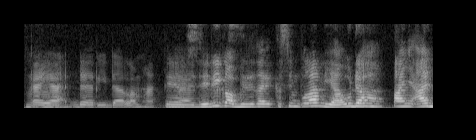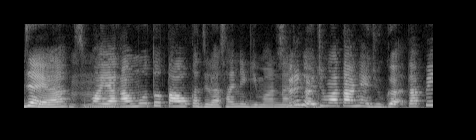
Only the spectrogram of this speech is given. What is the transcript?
kayak dari dalam hati Ya, masing-masing. jadi kalau bisa tarik kesimpulan ya udah tanya aja ya supaya kamu tuh tahu kejelasannya gimana. sebenarnya nggak gitu. cuma tanya juga tapi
